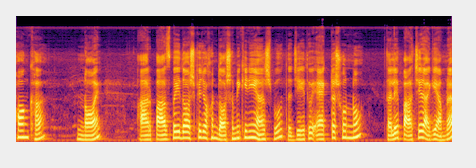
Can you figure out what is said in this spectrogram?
সংখ্যা নয়, আর পাঁচ বাই দশকে যখন দশমিকে নিয়ে আসব, তা যেহেতু একটা শূন্য, তাহলে পাঁচের আগে আমরা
